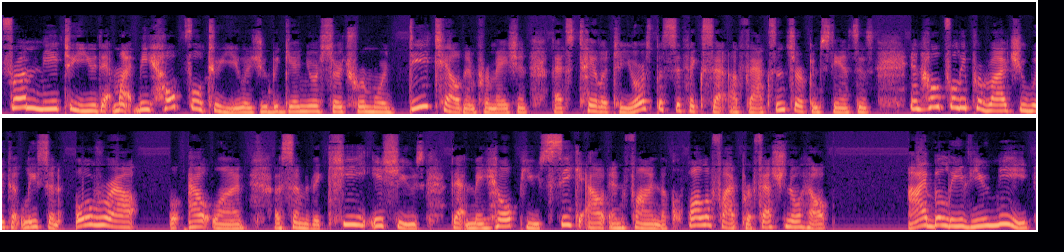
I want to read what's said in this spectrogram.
from me to you that might be helpful to you as you begin your search for more detailed information that's tailored to your specific set of facts and circumstances, and hopefully provide you with at least an overall outline of some of the key issues that may help you seek out and find the qualified professional help I believe you need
